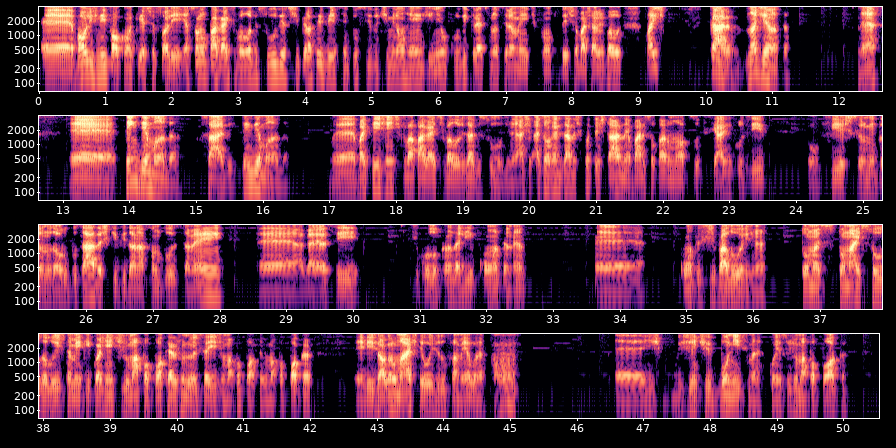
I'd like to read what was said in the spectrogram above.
É, Vaulisney Falcão aqui, deixa eu só ler. É só não pagar esse valor absurdo e assistir pela TV. Sem torcida, o time não rende, nem o clube cresce financeiramente. Pronto, deixa baixar os valores. Mas, cara, não adianta. Né? É, tem demanda, sabe? Tem demanda. É, vai ter gente que vai pagar esses valores absurdos, né? As, as, organizadas protestaram, né? Vários soltaram notas oficiais, inclusive. Eu vi, se não me engano, da Urubuzadas, que vi da Nação 12 também é, a galera se, se colocando ali contra, né? É, contra esses valores, né? Thomas, Tomás Souza Luiz também aqui com a gente, Gilmar Popoca era o Júnior, isso aí, Gilmar Popoca. Gilmar Popoca, ele joga no Master hoje do Flamengo, né? É, gente boníssima, né? Conheço o Gilmar Popoca,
